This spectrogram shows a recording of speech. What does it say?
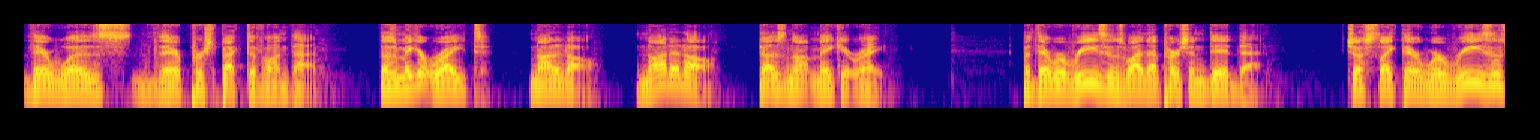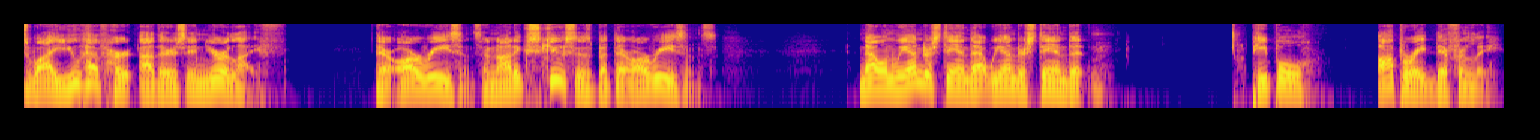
there was their perspective on that. Doesn't make it right. Not at all. Not at all. Does not make it right. But there were reasons why that person did that. Just like there were reasons why you have hurt others in your life. There are reasons. They're not excuses, but there are reasons. Now, when we understand that, we understand that people operate differently,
